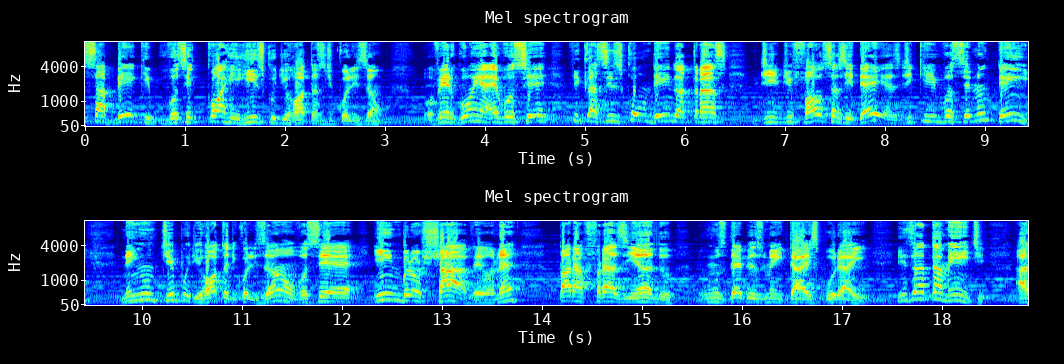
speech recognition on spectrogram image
saber que você corre risco de rotas de colisão. Vergonha é você ficar se escondendo atrás de, de falsas ideias de que você não tem nenhum tipo de rota de colisão, você é imbrochável, né? Parafraseando uns débeis mentais por aí. Exatamente. a,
